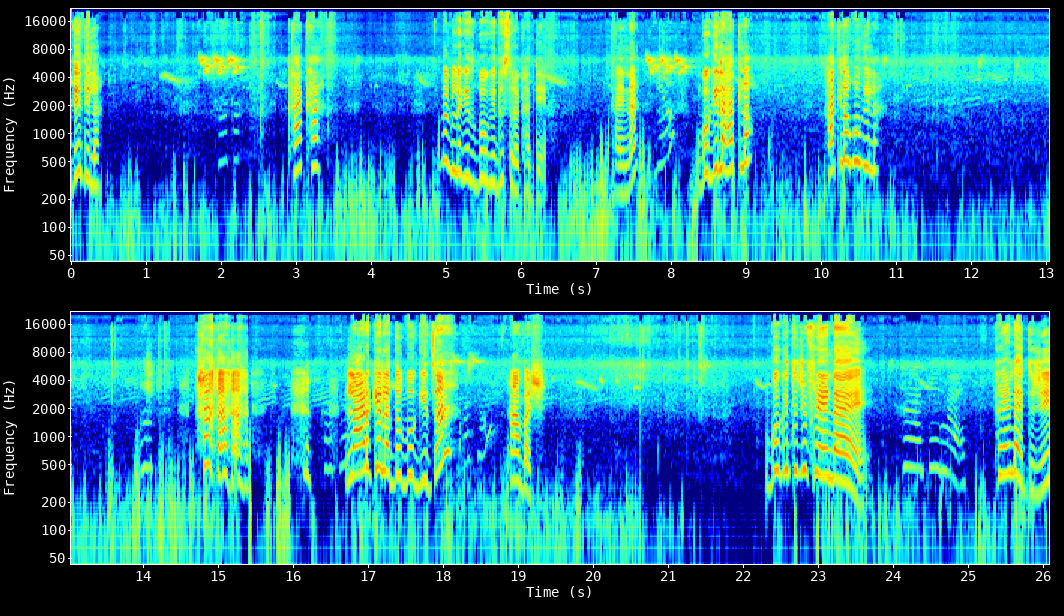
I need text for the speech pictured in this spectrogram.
दे तिला. खा खा. बघ लगेच गोगी दुसरं खाते. आहे ना? गोगीला हात लाव. हात लाव गोगीला. लाड केला तो गोगीचा? हा बस. गोगी तुझी फ्रेंड आहे. फ्रेंड आहे तुझी?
